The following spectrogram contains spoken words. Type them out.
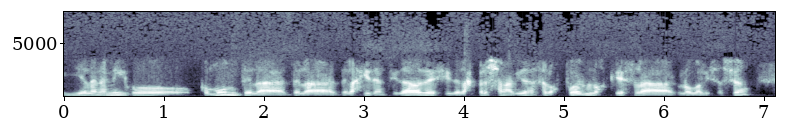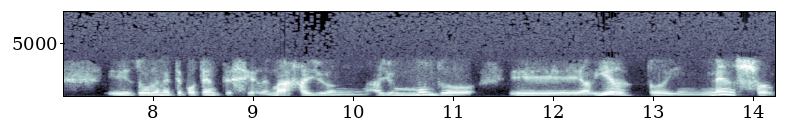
y el enemigo común de, la, de, de las identidades y de las personalidades de los pueblos, que es la globalización eh, doblemente potentes y además hay un, hay un mundo eh, abierto, inmenso,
